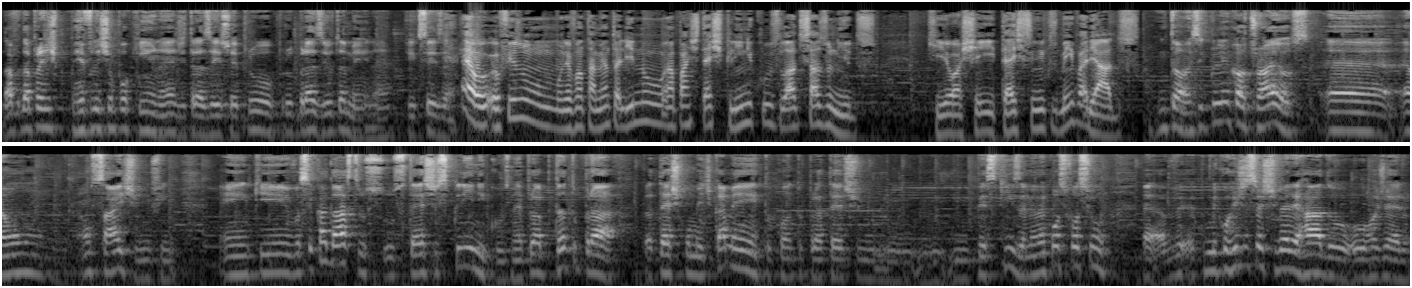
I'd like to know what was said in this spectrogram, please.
Dá, dá pra gente refletir um pouquinho, né? De trazer isso aí pro, pro Brasil também, né? O que, que vocês acham? É, eu, eu fiz um levantamento ali no, na parte de testes clínicos lá dos Estados Unidos. Que eu achei testes clínicos bem variados. Então, esse Clinical Trials é, é, um, é um site, enfim, em que você cadastra os, os testes clínicos, né? Pra, tanto para teste com medicamento, quanto para teste em, em, pesquisa mesmo. É como se fosse um. É, me corrija se eu estiver errado, Rogério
